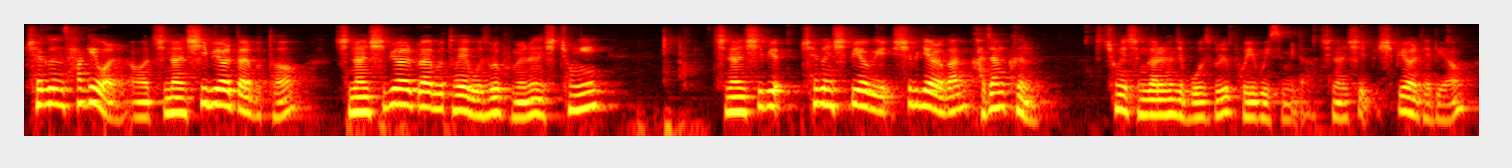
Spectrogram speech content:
최근 4개월, 어, 지난 12월 달부터, 지난 12월 달부터의 모습을 보면은 시총이 지난 12, 최근 12월, 12개월간 가장 큰 시총의 증가를 현재 모습을 보이고 있습니다. 지난 10, 12월 대비요.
